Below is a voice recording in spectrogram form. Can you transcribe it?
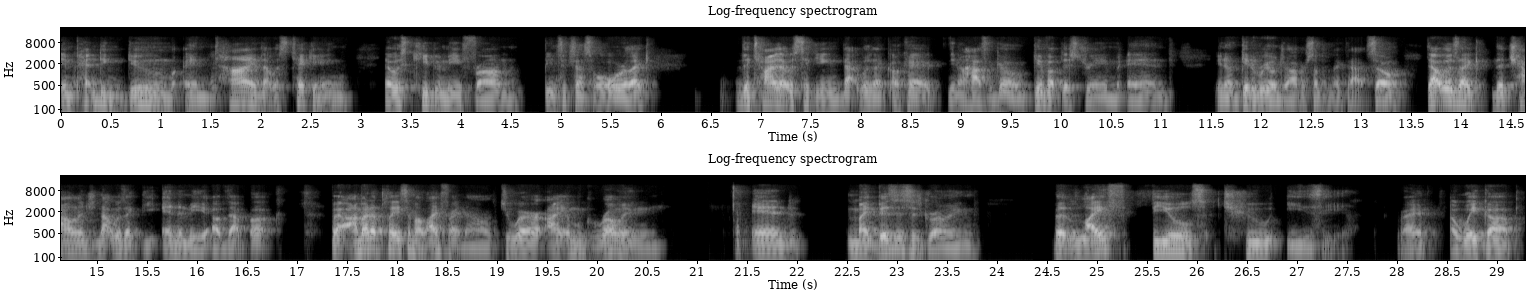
impending doom and mm. time that was ticking that was keeping me from being successful or like the time that was ticking that was like okay you know have to go give up this dream and you know get a real job or something like that. So that was like the challenge and that was like the enemy of that book. But i'm at a place in my life right now to where i am growing and my business is growing but life feels too easy right? I wake up,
